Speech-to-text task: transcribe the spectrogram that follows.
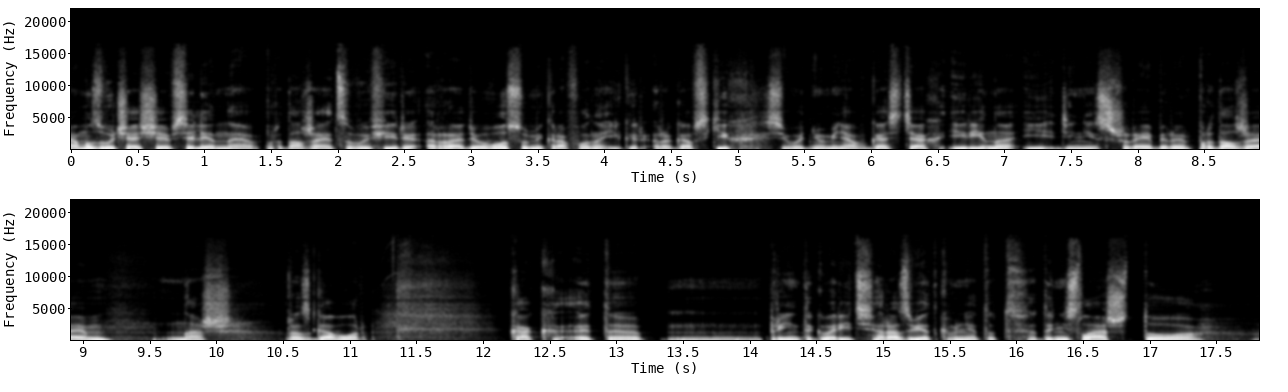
Программа «Звучащая вселенная» продолжается в эфире «Радио ВОЗ». У микрофона Игорь Роговских. Сегодня у меня в гостях Ирина и Денис Шрейберы. Продолжаем наш разговор. Как это принято говорить, разведка мне тут донесла, что э,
